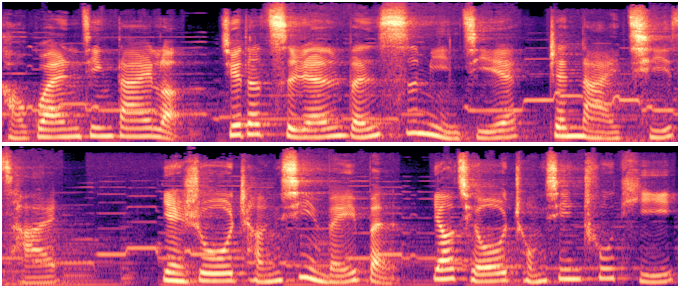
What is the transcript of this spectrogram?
考官惊呆了，觉得此人文思敏捷，真乃奇才。晏殊诚信为本。要求重新出题，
